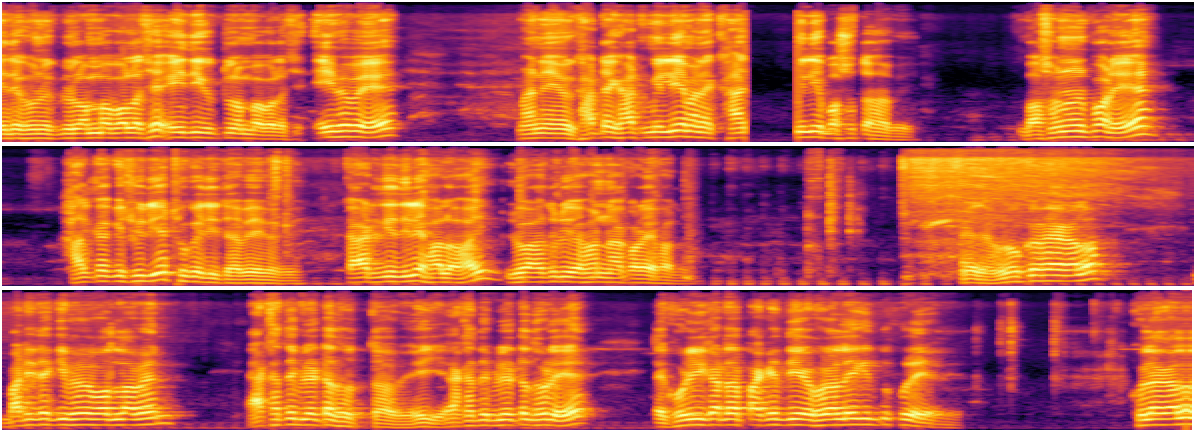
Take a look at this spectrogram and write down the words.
এই দেখুন, একটু লম্বা বল আছে এই দিকে একটু লম্বা বল আছে। এইভাবে মানে ঘাটে ঘাট মিলিয়ে মানে খাঁজ মিলিয়ে বসাতে হবে। বসানোর পরে হালকা কিছু দিয়ে ঠুকে দিতে হবে এইভাবে। কাঠ দিয়ে দিলে ভালো হয়, লোহা হাতুড়ি ব্যবহার না করাই ভালো। এই দেখুন ওকে হয়ে গেল। বাটিটা কীভাবে বদলাবেন? এক হাতে ব্লেডটা ধরতে হবে। এই যে, এক হাতে ব্লেডটা ধরে ঘড়ির কাটার পাকে দিয়ে ঘোরালে কিন্তু খুলে যাবে। খুলে গেল।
